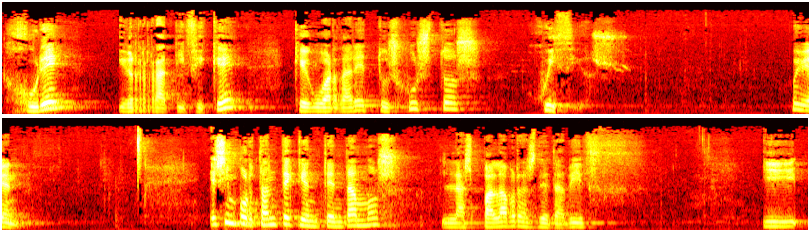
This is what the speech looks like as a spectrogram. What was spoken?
juré y ratifiqué que guardaré tus justos juicios. Muy bien. Es importante que entendamos las palabras de David y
